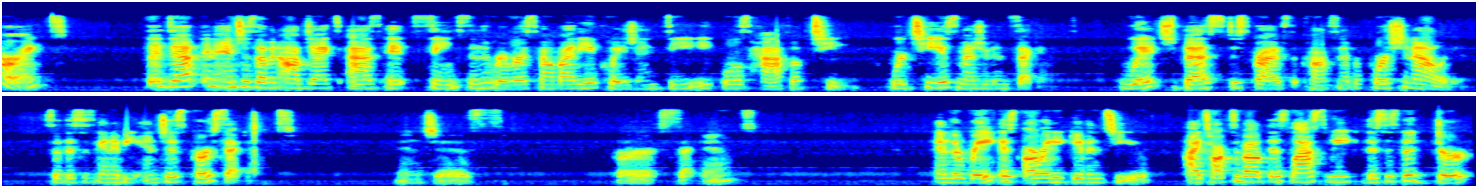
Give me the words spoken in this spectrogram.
All right. The depth in inches of an object as it sinks in the river is found by the equation d equals half of t, where t is measured in seconds, which best describes the constant of proportionality. So this is going to be inches per second. Inches per second and the rate is already given to you. I talked about this last week. This is the DIRT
